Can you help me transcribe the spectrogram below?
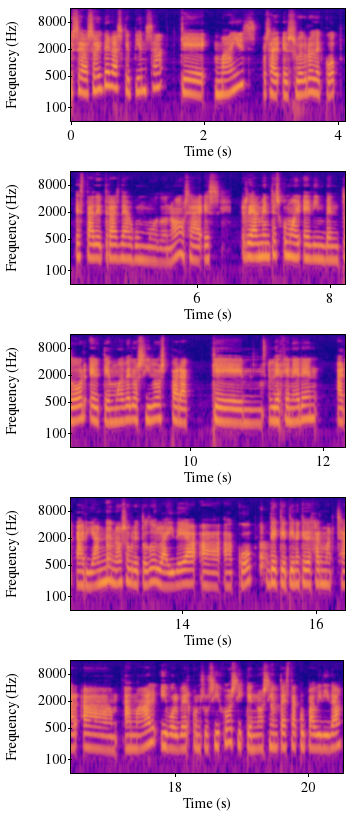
O sea, soy de las que piensa que Miles, o sea, el suegro de Cobb, está detrás de algún modo, ¿no? O sea, es realmente es como el, inventor el que mueve los hilos para que mm, le generen a Ariadne, ¿no? Sobre todo la idea a, a Cobb de que tiene que dejar marchar a, Mal y volver con sus hijos y que no sienta esta culpabilidad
